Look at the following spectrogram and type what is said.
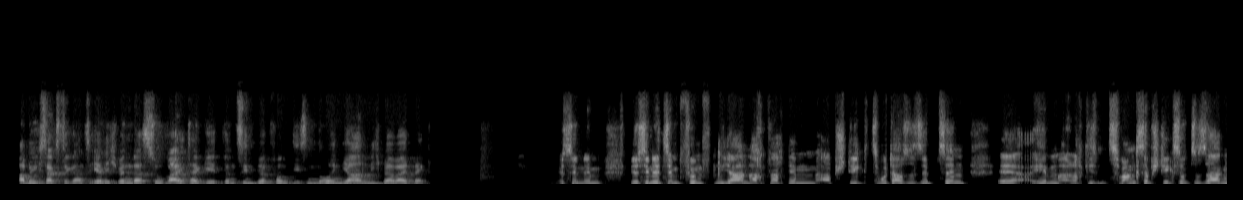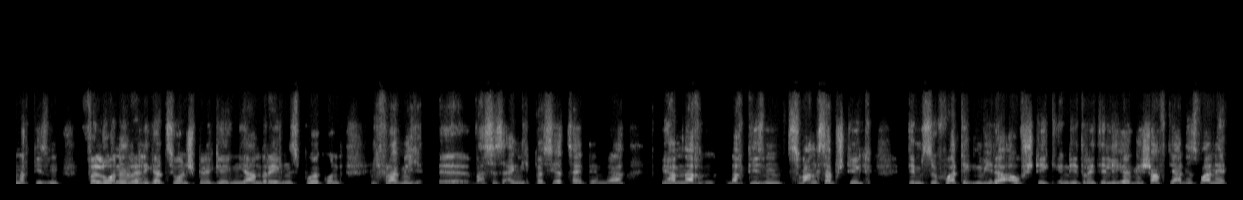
aber ich sage es dir ganz ehrlich, wenn das so weitergeht, dann sind wir von diesen neun Jahren nicht mehr weit weg. Wir sind, im, wir sind jetzt im fünften Jahr nach, nach dem Abstieg 2017, äh, eben nach diesem Zwangsabstieg sozusagen, nach diesem verlorenen Relegationsspiel gegen Jan Regensburg. Und ich frage mich, äh, was ist eigentlich passiert seitdem? Ja? Wir haben nach, nach diesem Zwangsabstieg, dem sofortigen Wiederaufstieg in die dritte Liga geschafft. Ja, das war eine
